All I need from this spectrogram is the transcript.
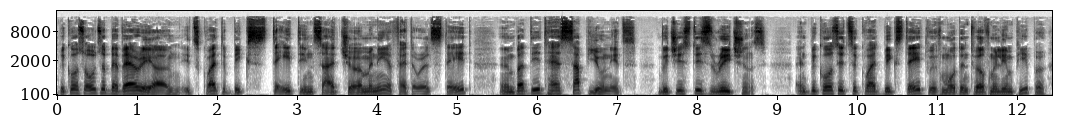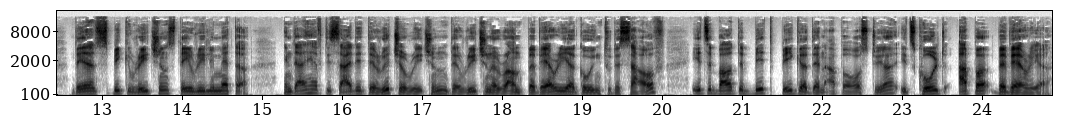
Because also Bavaria, it's quite a big state inside Germany, a federal state, um, but it has subunits, which is these regions. And because it's a quite big state with more than 12 million people, there's big regions, they really matter. And I have decided the richer region, the region around Bavaria going to the south, it's about a bit bigger than Upper Austria. It's called Upper Bavaria.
